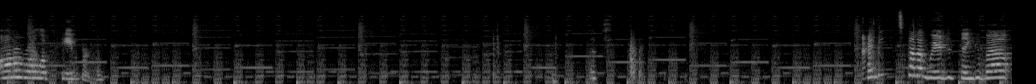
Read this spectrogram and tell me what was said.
On a roll of paper. I think it's kind of weird to think about.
